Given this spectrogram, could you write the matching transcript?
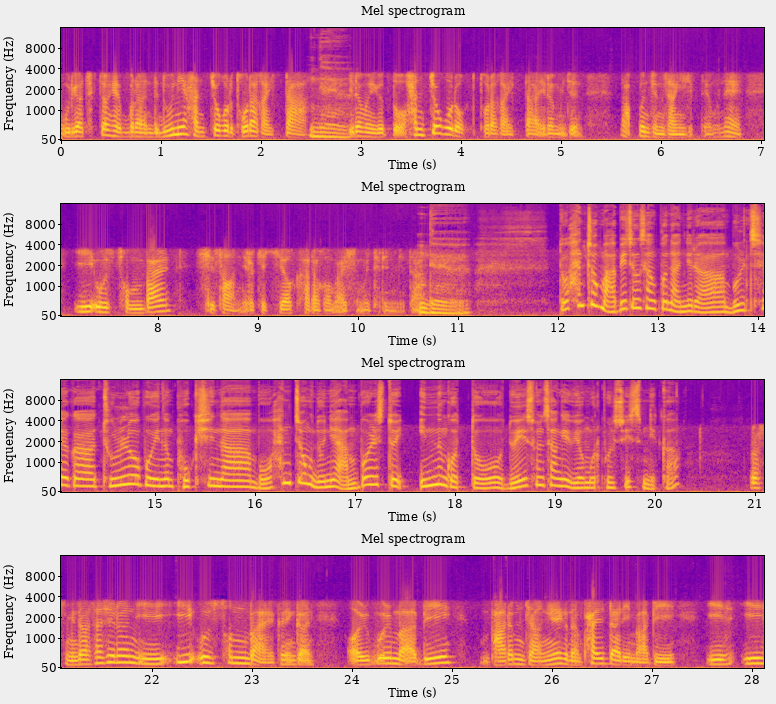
우리가 측정해 보라는데 눈이 한쪽으로 돌아가 있다. 네. 이러면 이것도 한쪽으로 돌아가 있다. 이러면 이제 나쁜 증상이기 때문에 이웃 손발 시선 이렇게 기억하라고 말씀을 드립니다. 네. 또 한쪽 마비 증상뿐 아니라 물체가 둘로 보이는 복시나 뭐 한쪽 눈이 안 보일 수도 있는 것도 뇌 손상의 위험으로 볼 수 있습니까? 그렇습니다. 사실은 이 이웃 손발 그러니까 얼굴 마비, 발음 장애, 그다음 팔다리 마비 이 이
